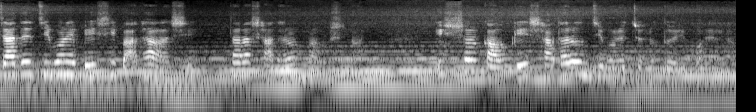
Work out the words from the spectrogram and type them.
যাদের জীবনে বেশি বাধা আসে, তারা সাধারণ মানুষ নয়। ঈশ্বর কাউকে সাধারণ জীবনের জন্য তৈরি করেন না।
